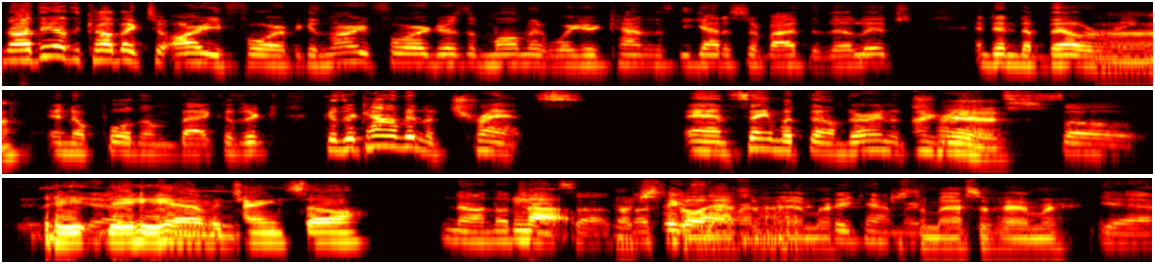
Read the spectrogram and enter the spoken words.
No, I think that's a callback to RE4 because in RE4 there's a moment where you're kind of you got to survive the village, and then the bell ring, Uh-huh. and they'll pull them back because they're because they're kind of in a trance. And same with them, they're in a trance. So He, yeah. Did he I have mean- a chainsaw? no, no No. chainsaw, No, no just a big ol' massive chainsaw. hammer. big Just a massive hammer. Yeah.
